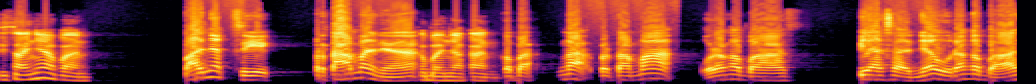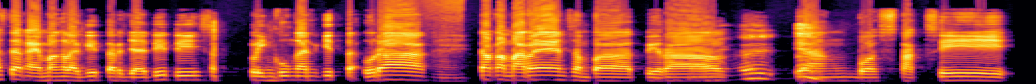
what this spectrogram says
sisanya apaan? Banyak sih. Pertamanya, Kebanyakan. keba enggak, pertama orang ngebahas biasanya orang ngebahas yang emang lagi terjadi di lingkungan kita. Orang kita kemarin sempat viral yang bos taksi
